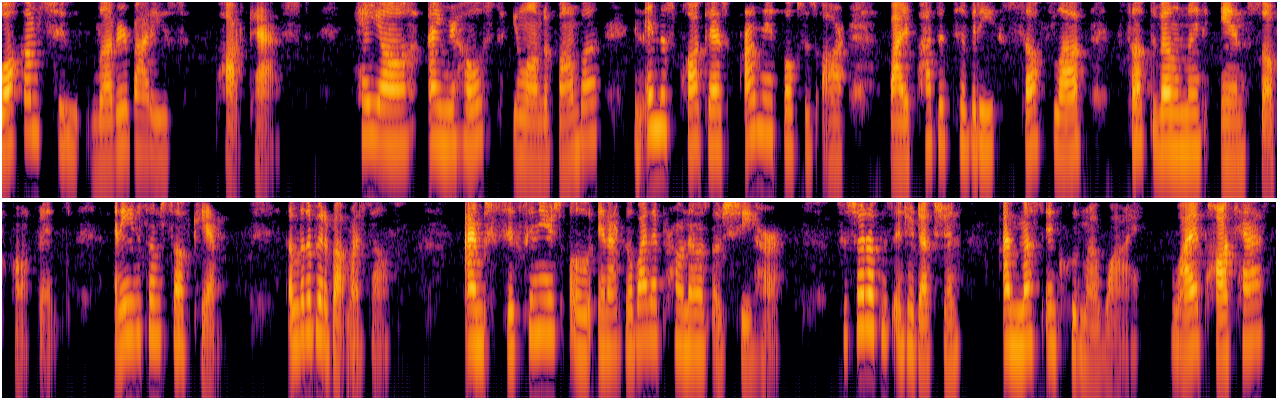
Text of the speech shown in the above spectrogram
Welcome to Luvvyourbody's podcast. Hey y'all, I'm your host, Yolanda Famba, and in this podcast, our main focuses are body positivity, self love, self development, and self confidence, and even some self care. A little bit about myself. I'm 16 years old and I go by the pronouns of she, her. To start off this introduction, I must include my why. Why podcast?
